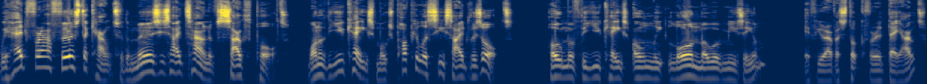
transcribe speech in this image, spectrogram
We head for our first account to the Merseyside town of Southport, one of the UK's most popular seaside resorts, home of the UK's only lawnmower museum, if you're ever stuck for a day out.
